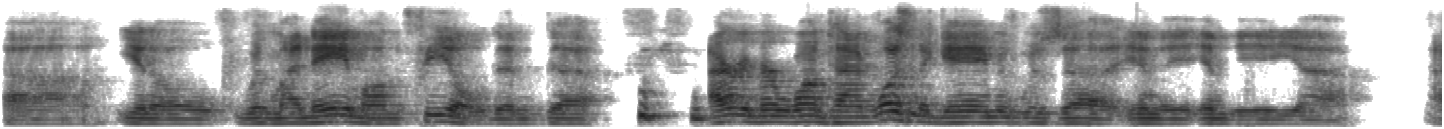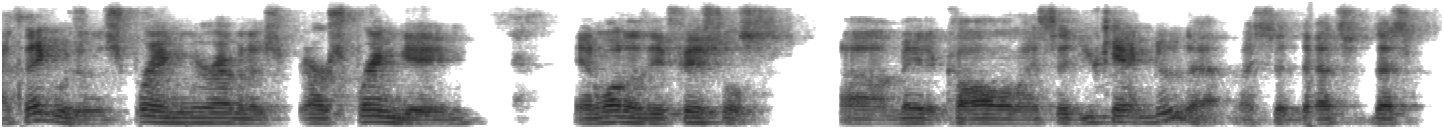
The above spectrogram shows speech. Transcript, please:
uh, you know, with my name on the field. And uh, I remember one time it wasn't a game; it was uh, in the in the uh, I think it was in the spring. We were having a, our spring game, and one of the officials uh, made a call, and I said, "You can't do that." I said, "That's that's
